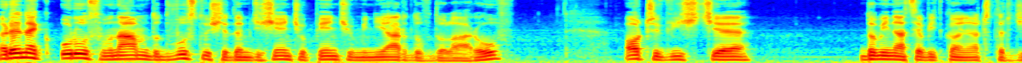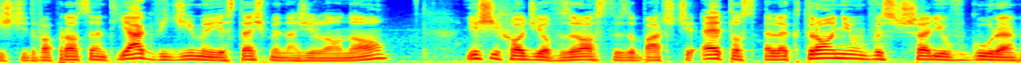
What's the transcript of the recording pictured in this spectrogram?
Rynek urósł nam do 275 miliardów dolarów. Oczywiście dominacja Bitcoina 42%. Jak widzimy, jesteśmy na zielono. Jeśli chodzi o wzrosty, zobaczcie, Etos Elektronium wystrzelił w górę.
